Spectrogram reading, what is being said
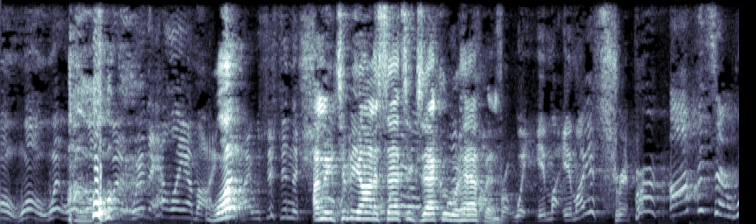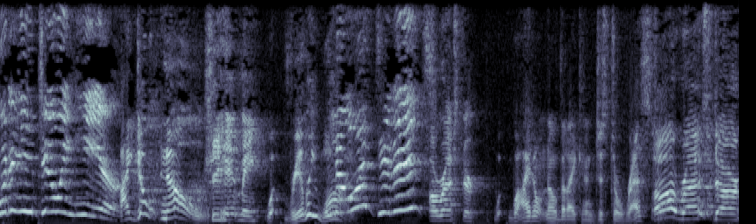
Whoa, whoa, whoa, whoa, wait, wait, wait, wait, where the hell am I? What? I was just in the show. I mean, to be honest, that's exactly what happened. Wait, am I, am I a stripper? Officer, what are you doing here? I don't know. She hit me. What, really? Why? No, I didn't. Arrest her. Well, I don't know that I can just arrest her. Arrest her!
